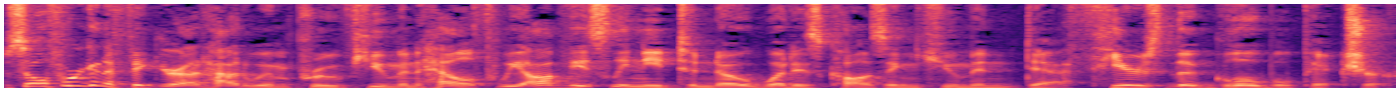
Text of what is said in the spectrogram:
So if we're gonna figure out how to improve human health, we obviously need to know what is causing human death. Here's the global picture.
